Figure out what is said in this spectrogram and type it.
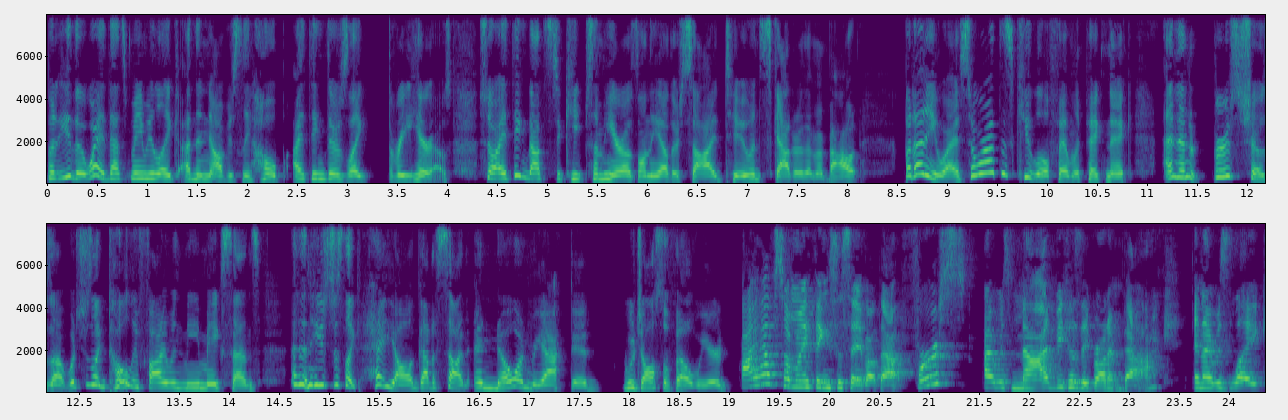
But either way, that's maybe like, and then obviously Hope. I think there's like three heroes, so I think that's to keep some heroes on the other side too and scatter them about. But anyway, so we're at this cute little family picnic, and then Bruce shows up, which is like totally fine with me, makes sense. And then he's just like, "Hey, y'all, got a son," and no one reacted, which also felt weird. I have so many things to say about that. First, I was mad because they brought him back and I was like,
